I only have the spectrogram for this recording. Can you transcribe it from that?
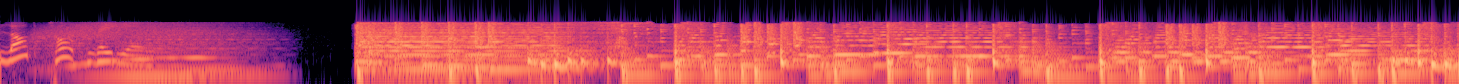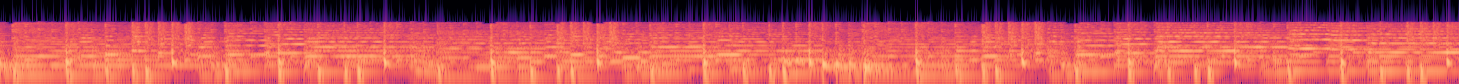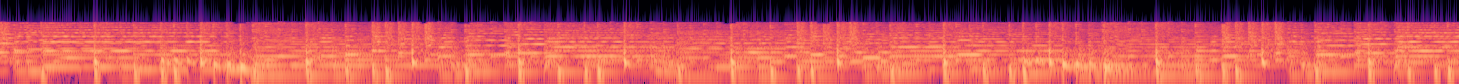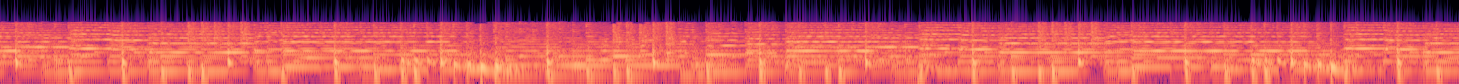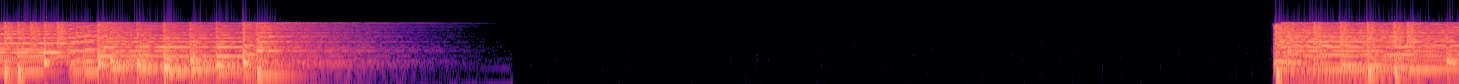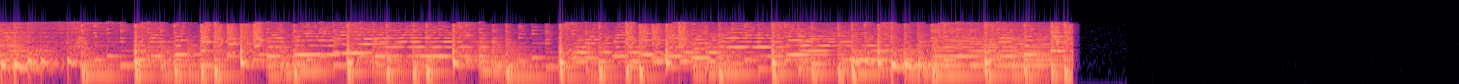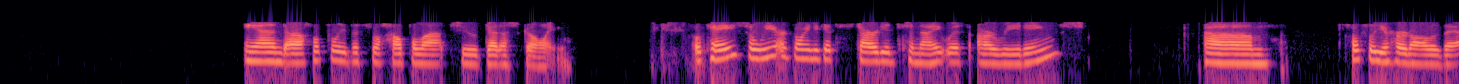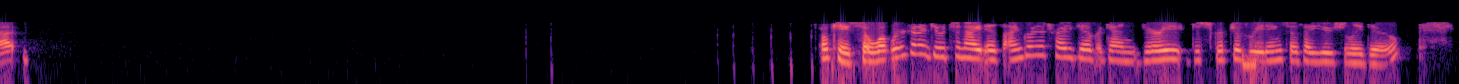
Blog Talk Radio. And uh, hopefully this will help a lot to get us going. Okay, so we are going to get started tonight with our readings. Um, hopefully you heard all of that. Okay, so what we're going to do tonight is I'm going to try to give, again, very descriptive readings as I usually do.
